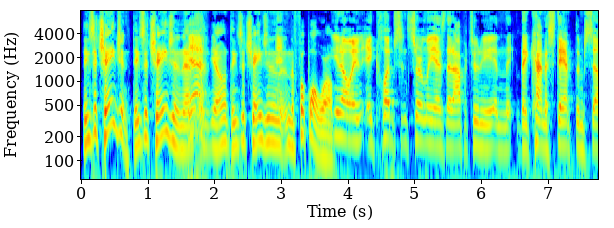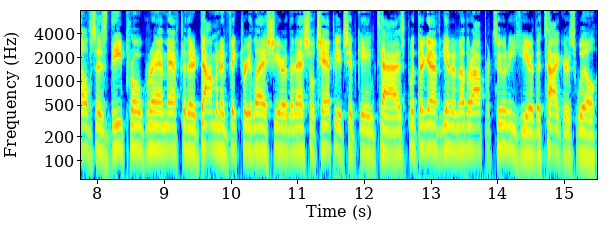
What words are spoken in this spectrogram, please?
things are changing. Things are changing, and, Yeah. and, you know, things are changing in, in the football world. You know, and, and Clemson certainly has that opportunity, and they, they kind of stamped themselves as the program after their dominant victory last year in the national championship game, Taz. But they're going to have yet another opportunity here, the Tigers will,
